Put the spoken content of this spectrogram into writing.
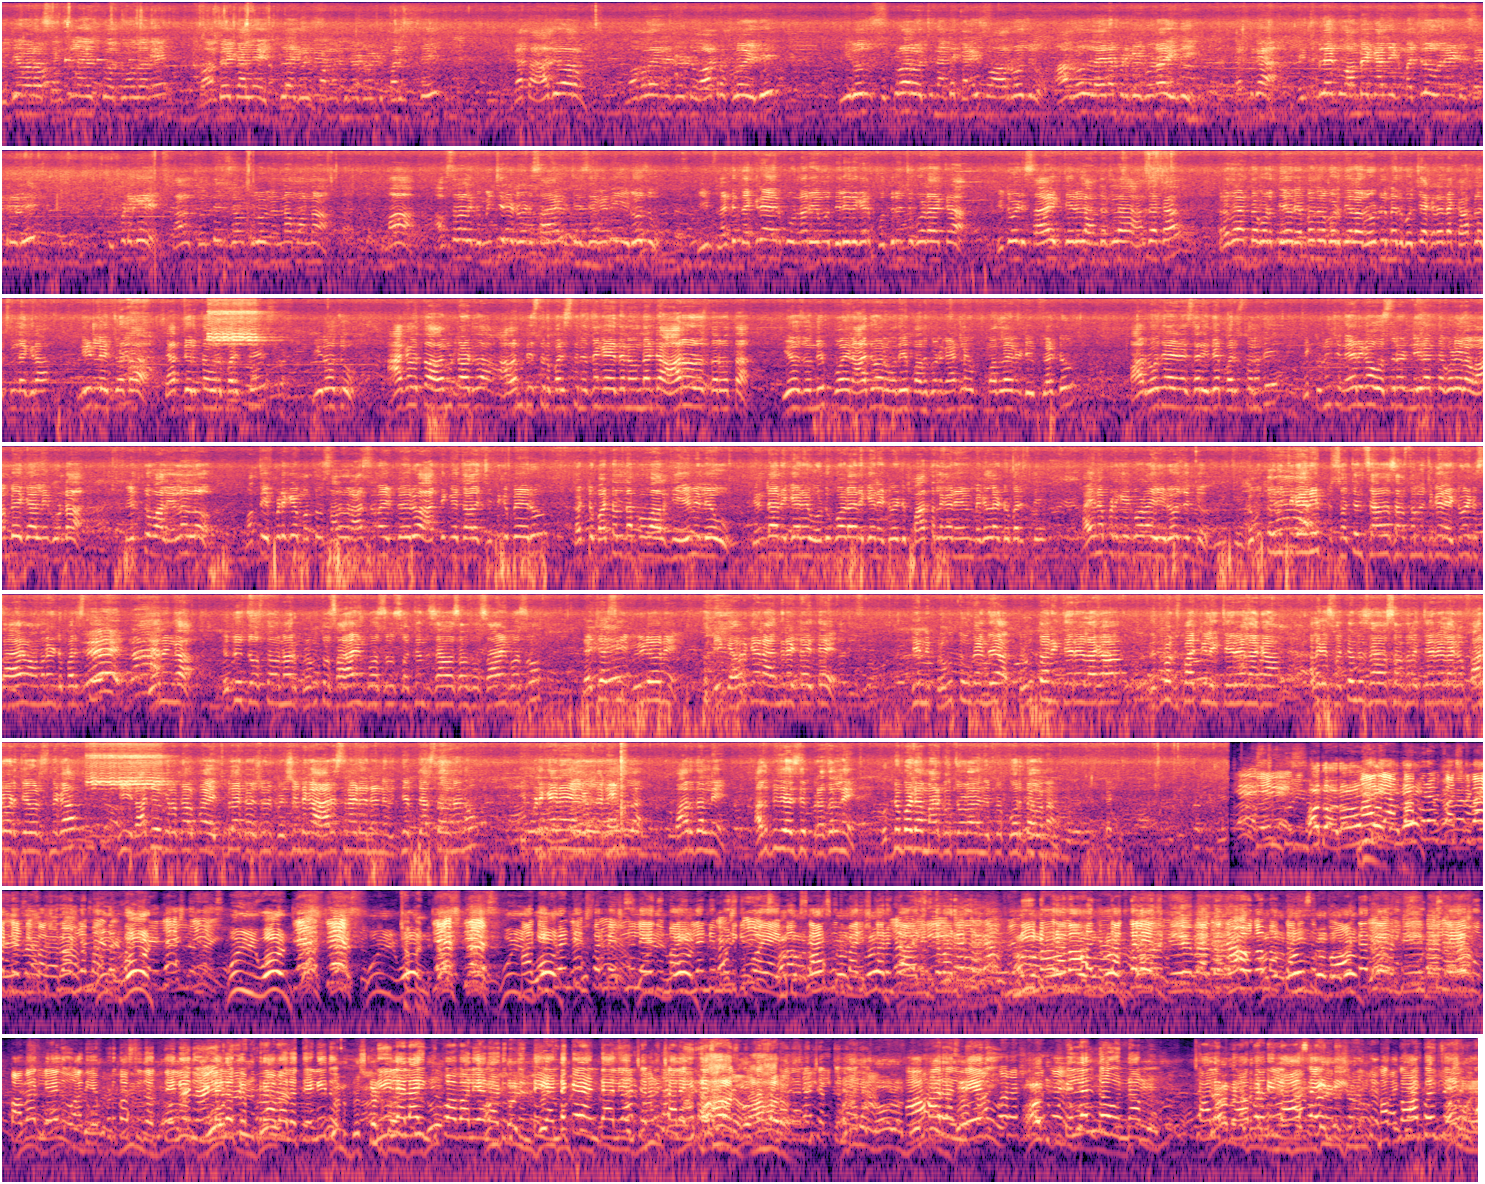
Vijayawada central నియోజకవర్గంలోని Bombay colony ఎక్స్ప్లాగ్కి సంబంధించినటువంటి పరిస్థితి. గత ఆదివారం మొదలైనటువంటి వాటర్ ఫ్లో ఇది. ఈరోజు శుక్రవారం వచ్చిందంటే కనీసం ఆరు రోజులు. ఆరు రోజులు అయినప్పటికీ కూడా ఇది కరెక్ట్గా హెచ్ బ్లాక్ బాంబే కాలనీకి మధ్యలో ఉన్నటువంటి సెంటర్ ఇది. ఇప్పటికే చాలా సొంత సంస్థలు నిన్న మొన్న మా అవసరాలకు మించినటువంటి సహాయం చేసే కానీ ఈరోజు ఈ ఫ్లడ్ దగ్గర ఉన్నారేమో తెలియదు కానీ పొద్దు నుంచి కూడా ఇక్కడ ఎటువంటి సహాయక చర్యలు అందట్లా అందక ప్రజలంతా కూడా తీవ్ర ఇబ్బందులు పడితే ఇలా రోడ్ల మీదకి వచ్చి ఎక్కడైనా కాంప్లెక్స్ల దగ్గర నీళ్ళు లేని చోట చేత తిరుగుతూ ఉన్న పరిస్థితి. ఈరోజు ఆకలితో అలమటాడు అలమటిస్తున్న పరిస్థితి నిజంగా ఏదైనా ఉందంటే ఆరో రోజు తర్వాత ఈ రోజు ఉంది. పోయిన ఆదివారం ఉదయం పదకొండు గంటలకు మొదలైన ఈ ఫ్లడ్ ఆరు రోజులైనా సరే ఇదే పరిస్థితి ఉన్నది. ఇక్కడ నుంచి నేరుగా వస్తున్న నీరంతా కూడా ఇలా వాంబే కాలనీ గుండా వెళ్తూ వాళ్ళ ఇళ్ళలో మొత్తం ఇప్పటికే మొత్తం సర్వనాశనం అయిపోయారు ఆర్థికంగా చాలా చితికిపోయారు. కట్టు బట్టలు తప్ప వాళ్ళకి ఏమీ లేవు. తినడానికి కానీ వండుకోవడానికి కానీ ఎటువంటి పాత్రలు కానీ ఏమి మిగిలినట్టు పరిస్థితి. అయినప్పటికీ కూడా ఈ రోజుకి ప్రభుత్వం నుంచి కానీ స్వచ్ఛంద సేవా సంస్థల నుంచి కానీ ఎటువంటి సహాయం అందనట్టు పరిస్థితి దీనంగా ఎదురు చూస్తూ ఉన్నారు. ప్రభుత్వ సహాయం కోసం స్వచ్ఛంద సేవా సంస్థల సహాయం కోసం దయచేసి ఈ వీడియోని మీకు ఎవరికైనా అందినట్టయితే దీన్ని ప్రభుత్వం కింద ప్రభుత్వానికి చేరేలాగా ప్రతిపక్ష పార్టీలకు చేరేలాగా అలాగే స్వచ్ఛంద సేవా సంస్థలకు చేరేలాగా ఫార్వర్డ్ చేయవలసిందిగా ఈ రాజీవ్ గురకాలపై హెచ్ బ్లాక్ అసోసియేషన్ ప్రెసిడెంట్గా ఆర్ఎస్ నాయుడు నేను విజ్ఞప్తి చేస్తా ఉన్నాను. ఇప్పటికైనా ఈ యొక్క నీటి పారుదలని అదుపు చేసి ప్రజల్ని ఉడ్డుపడే మార్గం చూడాలని చెప్పి కోరుతా ఉన్నాను. దేని లేదు మా ఇళ్ళన్నీ మునిగిపోయాయి. మాకు శాశ్వత పరిష్కారం కావాలి ఇంతవరకు. నీటి ప్రవాహం తగ్గలేదు. తగ్గకపోగా మాకు కనీసం వాటర్ లేదు ఫుడ్ లేదు పవర్ లేదు. అది ఎప్పటికి వస్తుందో తెలియదు ఇళ్ళలోకి ఎప్పుడు రావాలో తెలియదు నీళ్ళు ఎలా ఇంకిపోవాలి అని అడుగుతుంటే ఎండకే అంటాలి అని చెప్పి చాలా ఇర్రెస్పాన్సిబుల్ చెప్తున్నారు ఆహారం లేదు. పిల్లలతో ఉన్నాము. చాలా ప్రాపర్టీ లాస్ అయింది. మాకు కాంపెన్సేషన్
